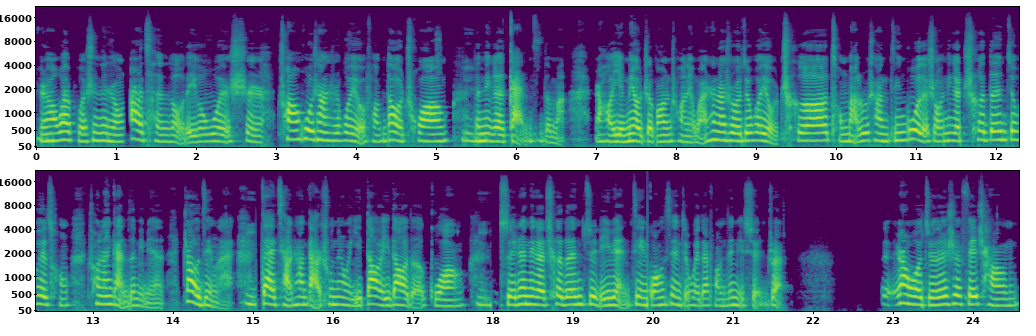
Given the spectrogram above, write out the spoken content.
然后外婆是那种二层楼的一个卧室，窗户上是会有防盗窗的那个杆子的嘛，然后也没有遮光窗帘，晚上的时候就会有车从马路上经过的时候，那个车灯就会从窗帘杆子里面照进来，在墙上打出那种一道一道的。的光，嗯，随着那个车灯距离远近，光线就会在房间里旋转，对，让我觉得是非常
